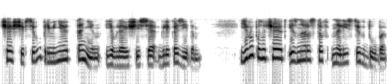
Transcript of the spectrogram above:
чаще всего применяют танин, являющийся гликозидом. Его получают из наростов на листьях дуба.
